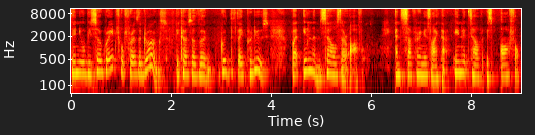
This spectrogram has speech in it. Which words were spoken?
Then you'll be so grateful for the drugs because of the good that they produce. But in themselves, they're awful. And suffering is like that. In itself is awful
